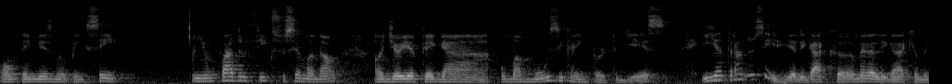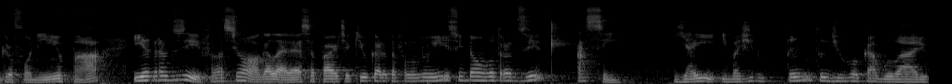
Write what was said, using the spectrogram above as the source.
Ontem mesmo eu pensei em um quadro fixo semanal onde eu ia pegar uma música em português e ia traduzir. Ia ligar a câmera, ligar aqui o microfoninho, pá, ia traduzir. Falar assim, ó, galera, essa parte aqui o cara tá falando isso, então eu vou traduzir assim. E aí, imagina o tanto de vocabulário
